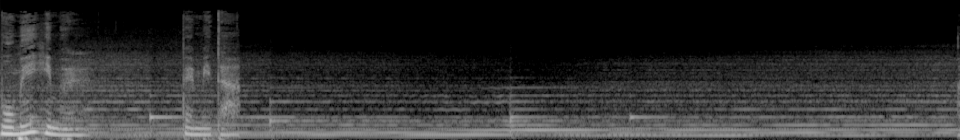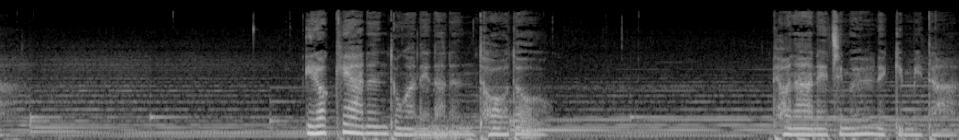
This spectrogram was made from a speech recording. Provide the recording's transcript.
몸의 힘을 뺍니다. 이렇게 하는 동안에 나는 더더욱 편안해짐을 느낍니다.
